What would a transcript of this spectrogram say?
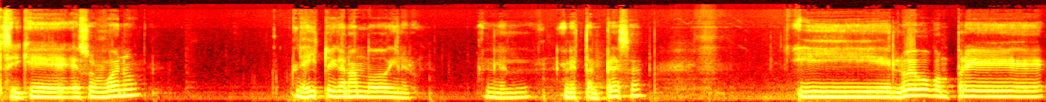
Así que eso es bueno. Y ahí estoy ganando dinero en, esta empresa. Y luego compré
